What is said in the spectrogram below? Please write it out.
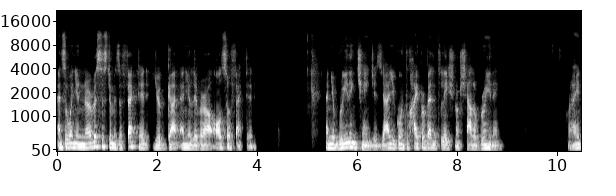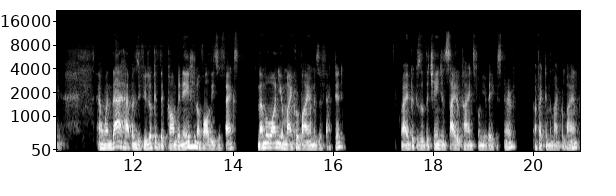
And so when your nervous system is affected, your gut and your liver are also affected. And your breathing changes. Yeah. You go into hyperventilation or shallow breathing, right? And when that happens, if you look at the combination of all these effects, number one, your microbiome is affected right? Because of the change in cytokines from your vagus nerve affecting the microbiome. Mm-hmm.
